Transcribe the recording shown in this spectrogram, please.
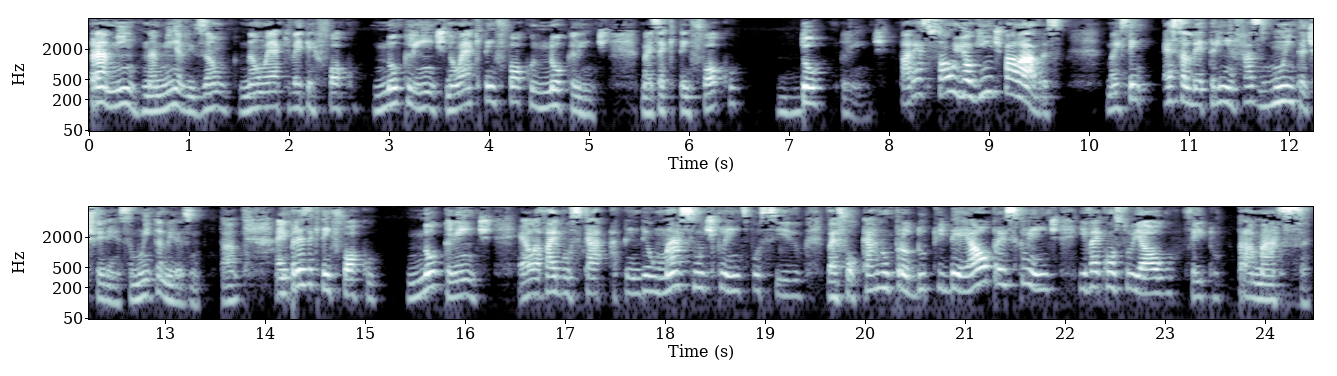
Para mim, na minha visão, não é a que vai ter foco no cliente, não é a que tem foco no cliente, mas é a que tem foco do cliente. Parece só um joguinho de palavras, mas tem essa letrinha faz muita diferença, muita mesmo, tá? A empresa que tem foco no cliente, ela vai buscar atender o máximo de clientes possível, vai focar no produto ideal para esse cliente e vai construir algo feito para massa.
